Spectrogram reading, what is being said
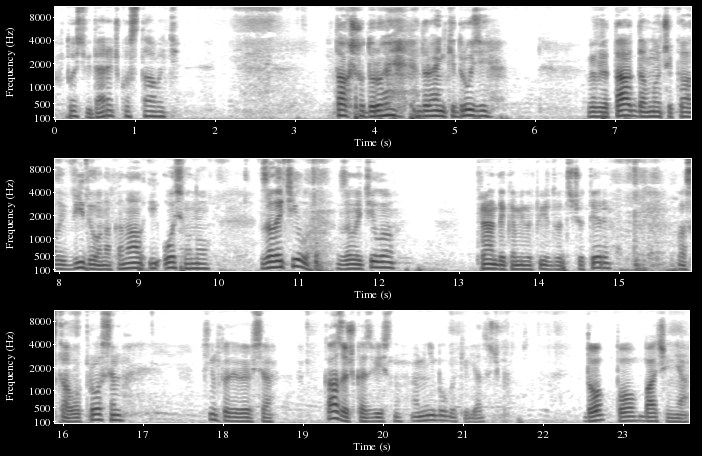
хтось відеречко ставить. Так що, дорогі, дорогенькі друзі, ви вже так давно чекали відео на канал, і ось воно залетіло. Залетіло. Тренди Камінопіч 24. Ласкаво просим. Всім, хто дивився, казочка, звісно, а мені бублики в'язочка. До побачення.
